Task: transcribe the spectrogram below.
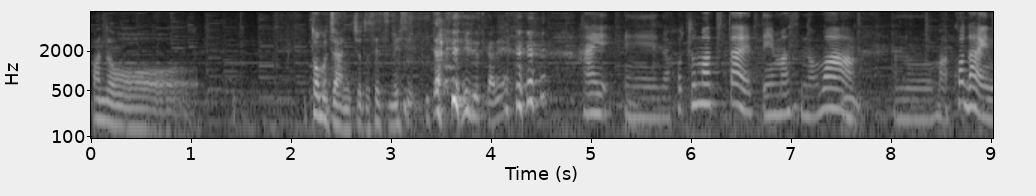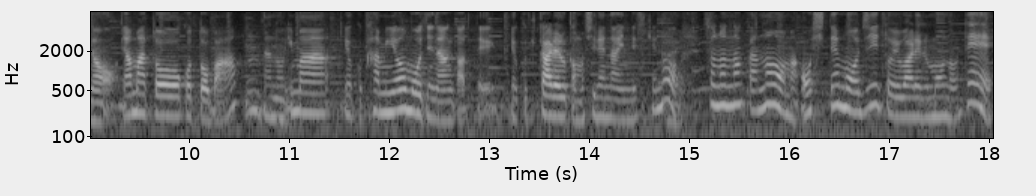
あのーともちゃんにちょっと説明していただいていいですかね？はい、えー、ホツマ伝えって言いますのは、あのまあ、古代の大和言葉、うんうん。あの今よく神代文字なんかってよく聞かれるかもしれないんですけど、はい。その中の、まあ、押して文字と言われるもので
